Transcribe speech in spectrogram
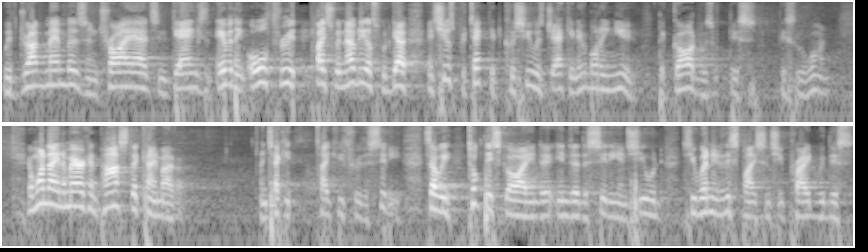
with drug members and triads and gangs and everything all through a place where nobody else would go. And she was protected because she was Jackie, and everybody knew that God was with this, this little woman. And one day, an American pastor came over. And Jackie take you through the city. So we took this guy into, into the city, and she, would, she went into this place and she prayed with this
